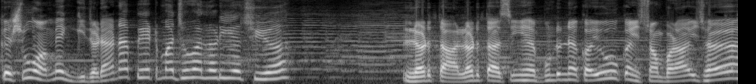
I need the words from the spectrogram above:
કે શું અમે ગીધડાના પેટમાં જવા લડીએ છીએ? લડતા લડતા સિંહે ભૂંડને કહ્યું, કઈ સંભળાય છે?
